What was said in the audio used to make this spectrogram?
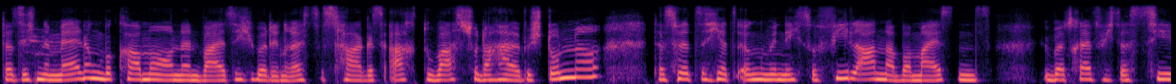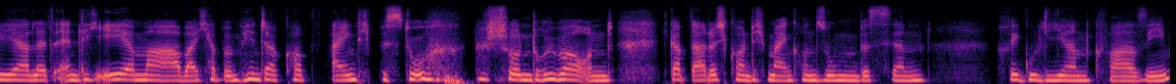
dass ich eine Meldung bekomme und dann weiß ich über den Rest des Tages, ach, du warst schon eine halbe Stunde. Das hört sich jetzt irgendwie nicht so viel an, aber meistens übertreffe ich das Ziel ja letztendlich eh immer, aber ich habe im Hinterkopf, eigentlich bist du schon drüber und ich glaube, dadurch konnte ich meinen Konsum ein bisschen regulieren quasi.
